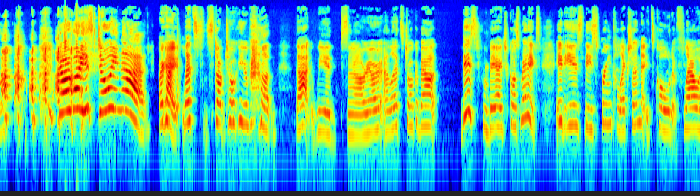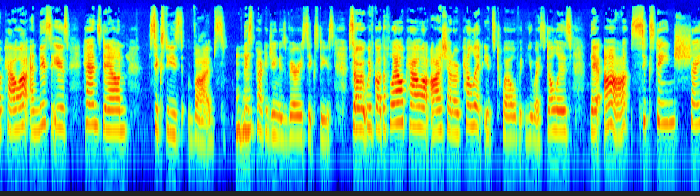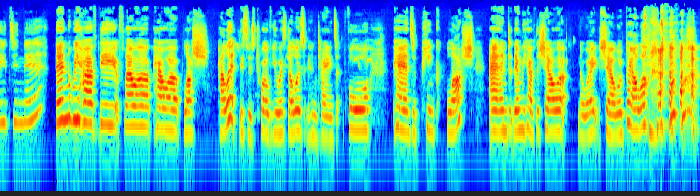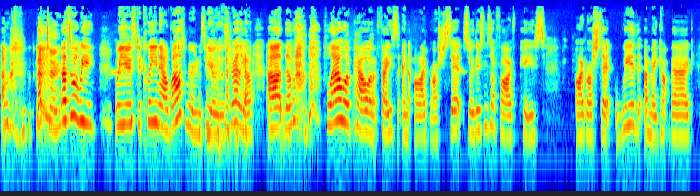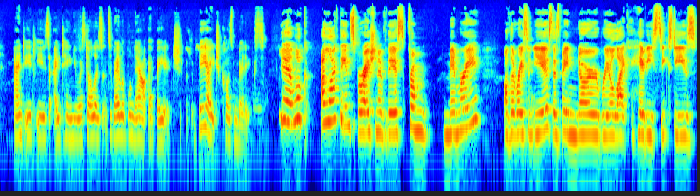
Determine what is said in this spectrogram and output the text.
Nobody's doing that. Okay, let's stop talking about that weird scenario and let's talk about this from BH Cosmetics. It is the spring collection. It's called Flower Power and this is hands down 60s vibes. Mhm. This packaging is very 60s. So we've got the Flower Power eyeshadow palette. It's 12 US dollars. There are 16 shades in there. Then we have the Flower Power blush palette. This is 12 US dollars. It contains four pans of pink blush. And then we have the shower, no wait, shower power. that too. That's what we we use to clean our bathrooms here in Australia. uh, the Flower Power face and eye brush set. So this is a five piece eye brush set with a makeup bag, and it is 18 US dollars. It's available now at BH BH Cosmetics. Yeah, look, I like the inspiration of this from memory of the recent years. There's been no real like heavy 60s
